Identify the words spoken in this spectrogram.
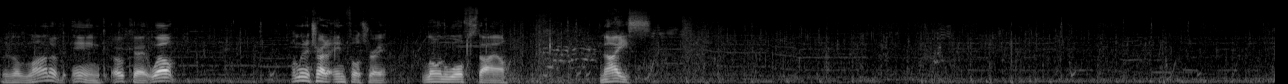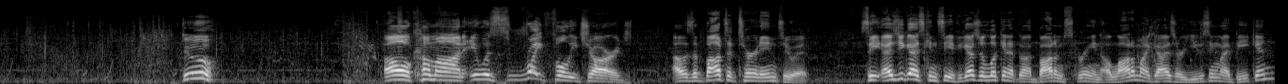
There's a lot of ink. Okay, well, I'm going to try to infiltrate. Lone wolf style. Nice. Dude! Oh, come on. It was rightfully charged. I was about to turn into it. See, as you guys can see, if you guys are looking at the bottom screen, a lot of my guys are using my beacon.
